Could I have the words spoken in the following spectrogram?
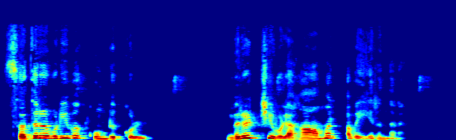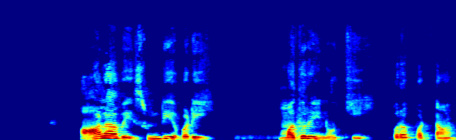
சதுர வடிவ கூண்டுக்குள் மிரட்சி விலகாமல் அவை இருந்தன. ஆலாவை சுண்டியபடி மதுரை நோக்கி புறப்பட்டான்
